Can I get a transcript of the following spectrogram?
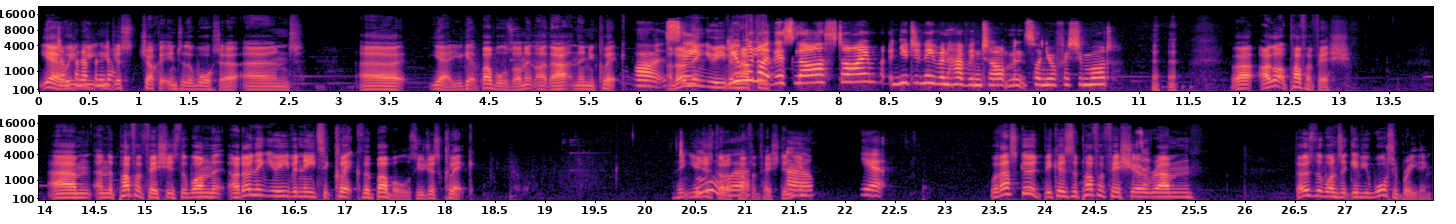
yeah, we, jumping we, up and you down. just chuck it into the water, and uh, yeah, you get bubbles on it like that, and then you click. Right, I don't see, think you even You were to- like this last time, and you didn't even have enchantments on your fishing rod. Well, I got a puffer fish. Um, and the puffer fish is the one that I don't think you even need to click the bubbles. You just click. I think you just got a uh, puffer fish, didn't you? oh, yeah. Well, that's good because the puffer fish are um, those are the ones that give you water breathing.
